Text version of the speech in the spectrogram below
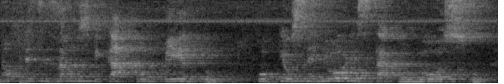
não precisamos ficar com medo, porque o Senhor está conosco.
